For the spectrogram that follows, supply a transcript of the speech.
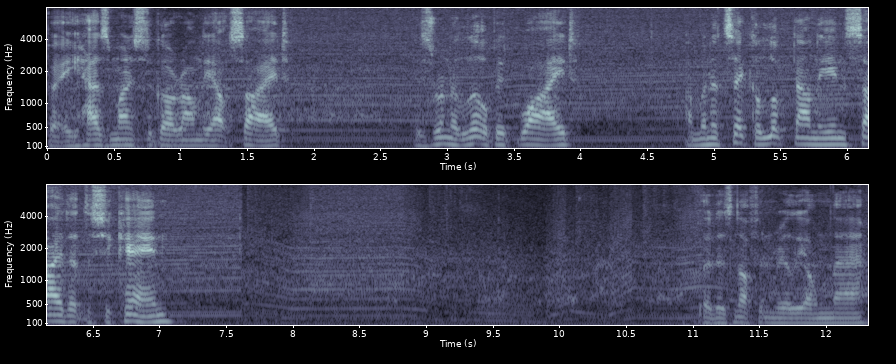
but he has managed to go around the outside. He's run a little bit wide. I'm going to take a look down the inside at the chicane. But there's nothing really on there.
